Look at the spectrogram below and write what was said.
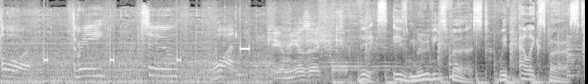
four, three, two, one. Cue music. This is Movies First with Alex First.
